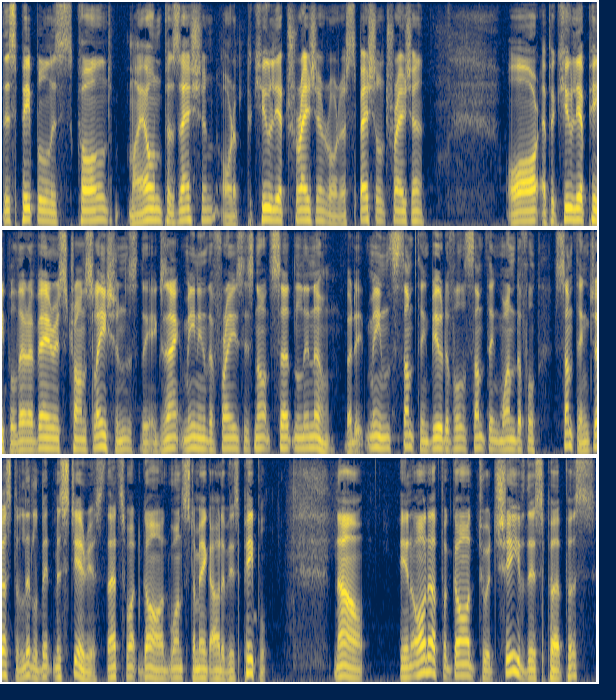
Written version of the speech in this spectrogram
This people is called my own possession, or a peculiar treasure, or a special treasure, or a peculiar people. There are various translations. The exact meaning of the phrase is not certainly known, but it means something beautiful, something wonderful, something just a little bit mysterious. That's what God wants to make out of his people. Now, in order for God to achieve this purpose,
